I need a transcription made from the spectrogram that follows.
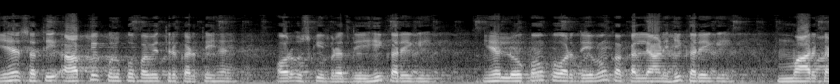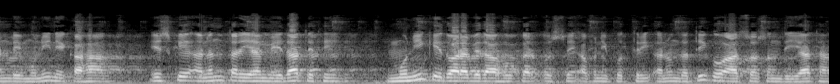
यह सती आपके कुल को पवित्र करती है और उसकी वृद्धि ही करेगी। यह लोगों को और देवों का कल्याण ही करेगी। मार्कंडे मुनि ने कहा, इसके अनंतर यह मेधा तिथि। मुनि के द्वारा विदा होकर उससे अपनी पुत्री अनुंधति को आश्वासन दिया था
